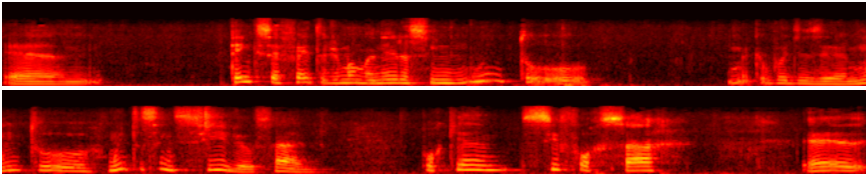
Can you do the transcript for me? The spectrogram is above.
é, tem que ser feito de uma maneira assim muito como é que eu vou dizer, muito, muito sensível, sabe? Porque se forçar é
